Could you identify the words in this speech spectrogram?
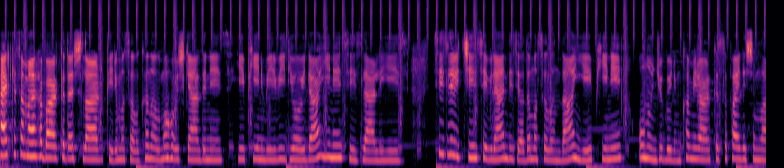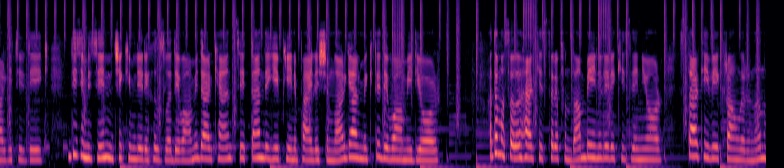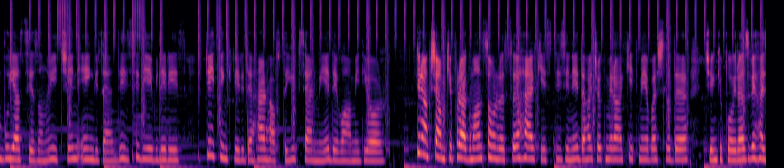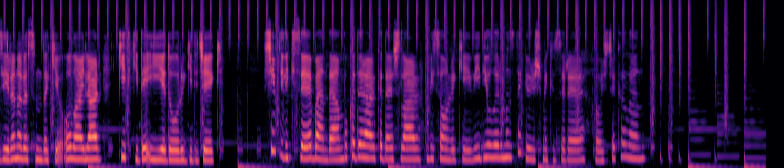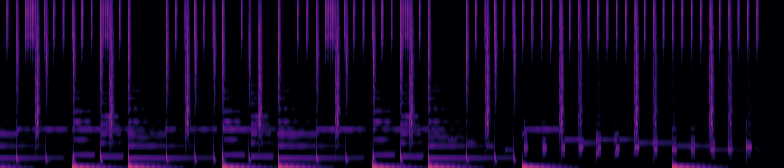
Herkese merhaba arkadaşlar. Peri Masalı kanalıma hoş geldiniz. Yepyeni bir videoyla yine sizlerleyiz. Sizler için sevilen dizi Ada Masalı'ndan yepyeni 10. bölüm kamera arkası paylaşımlar getirdik. Dizimizin çekimleri hızla devam ederken setten de yepyeni paylaşımlar gelmekte devam ediyor. Ada Masalı herkes tarafından beğenilerek izleniyor. Star TV ekranlarının bu yaz sezonu için en güzel dizisi diyebiliriz. Ratingleri de her hafta yükselmeye devam ediyor. Dün akşamki fragman sonrası herkes dizini daha çok merak etmeye başladı. Çünkü Poyraz ve Haziran arasındaki olaylar gitgide iyiye doğru gidecek. Şimdilik ise benden bu kadar arkadaşlar. Bir sonraki videolarımızda görüşmek üzere. Hoşçakalın.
